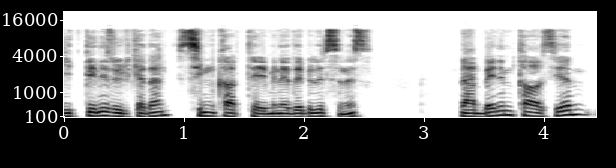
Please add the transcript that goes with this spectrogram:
gittiğiniz ülkeden sim kart temin edebilirsiniz. Yani benim tavsiyem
